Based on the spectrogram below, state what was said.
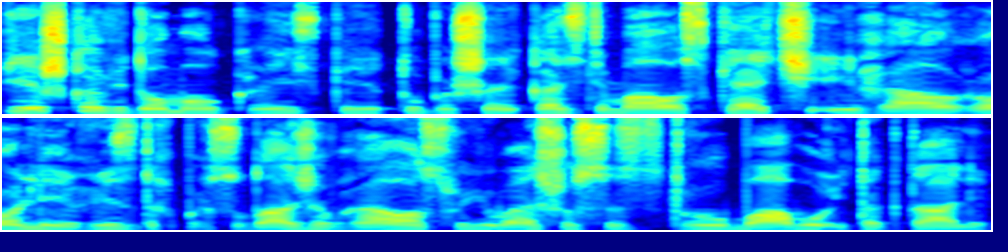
Пішка відома українська ютуберша, яка знімала скетчі і грала ролі різних персонажів, грала свою меншу сестру, маму і так далі.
